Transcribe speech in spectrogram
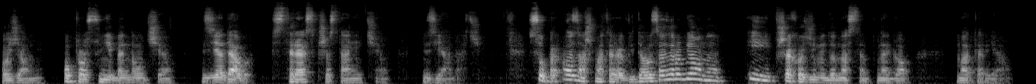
poziomie. Po prostu nie będą cię zjadały. Stres przestanie cię zjadać. Super, oznacz materiał wideo za zrobiony i przechodzimy do następnego materiału.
